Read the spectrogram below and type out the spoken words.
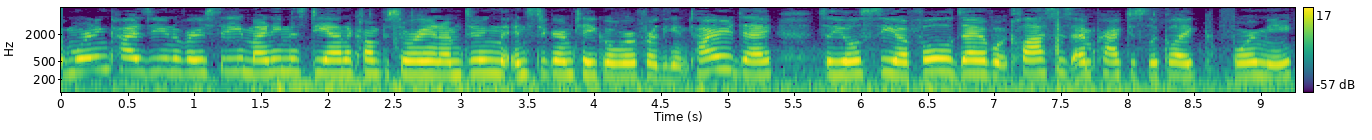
Good morning, Keiser University. My name is Deanna Confessore, and I'm doing the Instagram takeover for the entire day. So you'll see a full day of what classes and practice look like for me.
